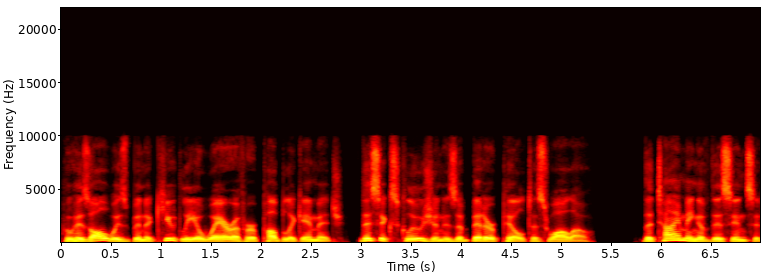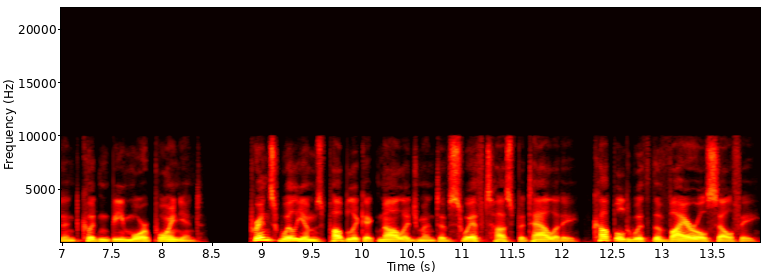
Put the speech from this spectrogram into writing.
who has always been acutely aware of her public image, this exclusion is a bitter pill to swallow. The timing of this incident couldn't be more poignant. Prince William's public acknowledgement of Swift's hospitality, coupled with the viral selfie,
